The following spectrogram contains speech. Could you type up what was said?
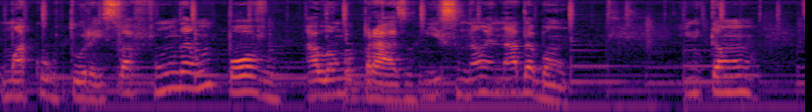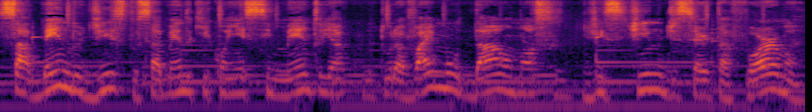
uma cultura, isso afunda um povo a longo prazo. Isso não é nada bom. Então, sabendo disto, sabendo que conhecimento e a cultura vai mudar o nosso destino de certa forma,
